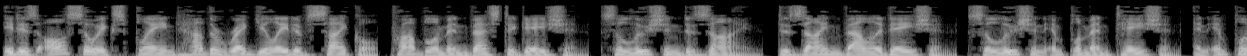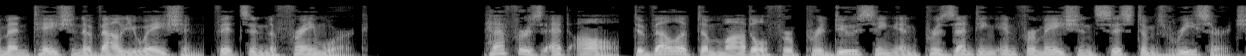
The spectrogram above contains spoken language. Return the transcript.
It is also explained how the regulative cycle problem investigation, solution design, design validation, solution implementation, and implementation evaluation fits in the framework. Peffers et al. developed a model for producing and presenting information systems research,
